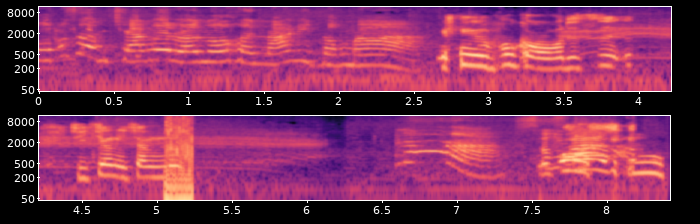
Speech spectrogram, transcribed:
我不是很强的人，我很难，你懂吗？不关我的事，谁叫你上路那！我发福。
